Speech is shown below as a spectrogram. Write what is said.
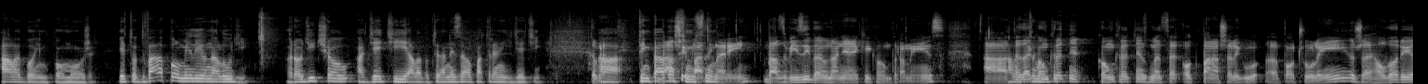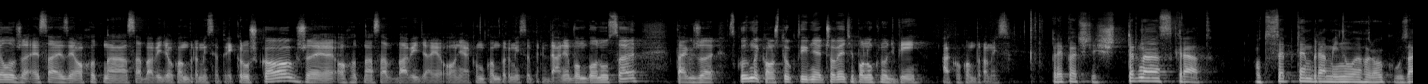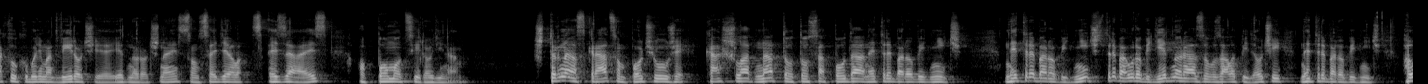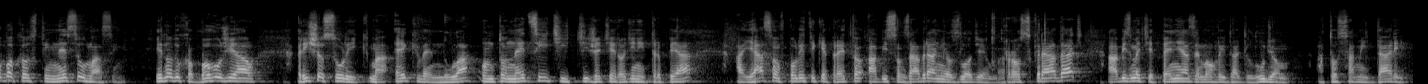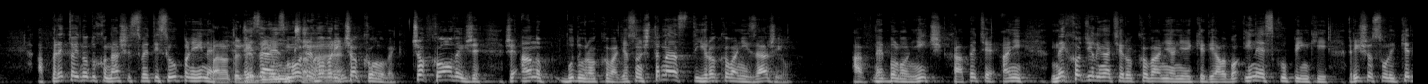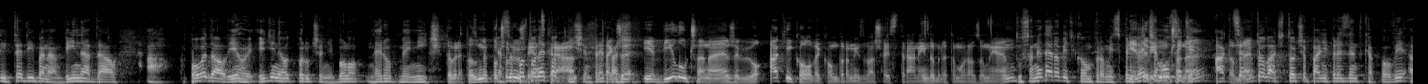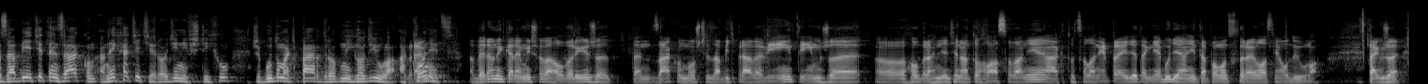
alebo im pomôže. Je to 2,5 milióna ľudí rodičov a detí, alebo teda nezaopatrených detí. Dobre. A tým pádom Vaši si myslím... partneri vás vyzývajú na nejaký kompromis a Ale teda to... konkrétne, konkrétne sme sa od pána Šeligu e, počuli, že hovoril, že SAS je ochotná sa baviť o kompromise pri kružkoch, že je ochotná sa baviť aj o nejakom kompromise pri daňovom bonuse. Takže skúsme konštruktívne, čo viete ponúknuť vy ako kompromis. Prepačte, 14 krát od septembra minulého roku, za chvíľku budem mať výročie jednoročné, som sedel s SAS o pomoci rodinám. 14 krát som počul, že kašľať na to, to sa podá, netreba robiť nič. Netreba robiť nič, treba urobiť jednorázovo, zalepiť oči, netreba robiť nič. Hlboko s tým nesúhlasím. Jednoducho, bohužiaľ, Rišo Sulík má EQ 0, on to necíti, že tie rodiny trpia a ja som v politike preto, aby som zabránil zlodejom rozkrádať, aby sme tie peniaze mohli dať ľuďom. A to sa mi darí. A preto jednoducho naše svety sú úplne iné. Páno, SAS môže hovoriť čokoľvek. Čokoľvek, že, že áno, budú rokovať. Ja som 14 rokovaní zažil a nebolo nič, chápete? Ani nechodili na tie rokovania niekedy, alebo iné skupinky. Rišo Suli kedy tedy iba nám vynadal a povedal, jeho jediné odporúčanie bolo, nerobme nič. Dobre, to sme počuli ja už viackrát. Takže je vylúčené, že by bol akýkoľvek kompromis z vašej strany, dobre tomu rozumiem. Tu sa nedá robiť kompromis. Pri vete musíte akceptovať dobre. to, čo pani prezidentka povie a zabijete ten zákon a necháte tie rodiny v štychu, že budú mať pár drobných od júla. A dobre. konec. A Veronika Remišová hovorí, že ten zákon môžete zabiť práve vy tým, že uh, ho vrhnete na to hlasovanie a ak to celé neprejde, tak nebude ani tá pomoc, ktorá je vlastne od júla. Takže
